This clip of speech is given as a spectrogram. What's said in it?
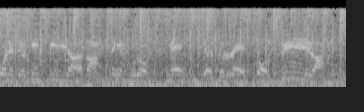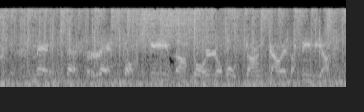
con el inspirada en el furor, mentes retorcidas mentes retorcidas solo buscan cabezas tibias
